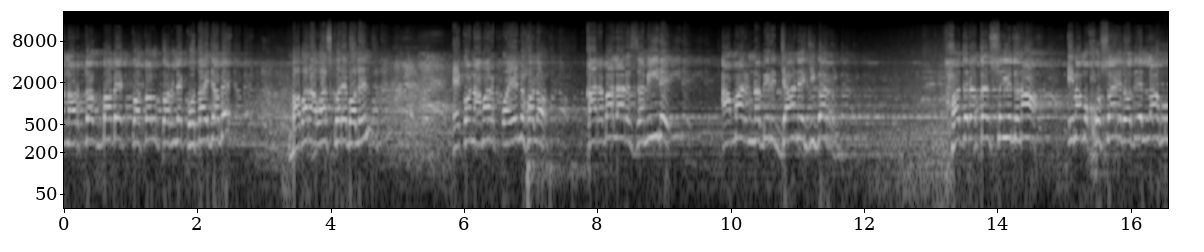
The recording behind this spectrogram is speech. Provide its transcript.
অনর্থকভাবে কতল করলে কোথায় যাবে? বাবার আওয়াজ করে বলেন, এখন আমার পয়েন্ট হলো কারবালার জমিনে আমার নবীর জানে জিগর। হজরত সৈয়দনা ইমাম হুসাইন রদিয়াল্লাহু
